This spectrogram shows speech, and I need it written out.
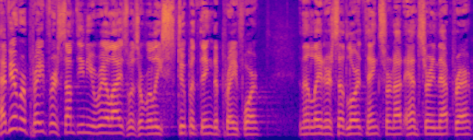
Have you ever prayed for something you realized was a really stupid thing to pray for? And then later said, Lord, thanks for not answering that prayer.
